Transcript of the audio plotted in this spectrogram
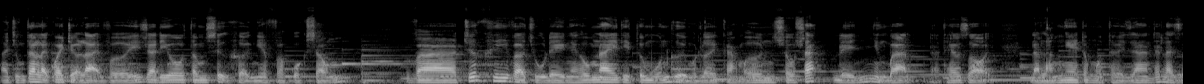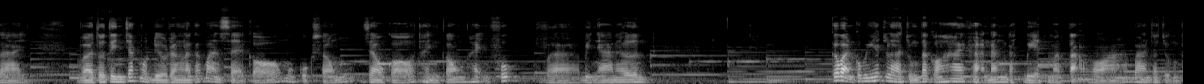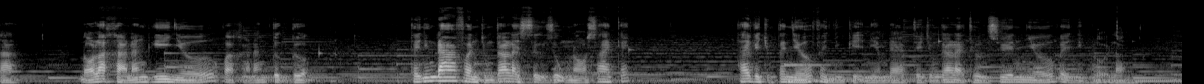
à, chúng ta lại quay trở lại với radio tâm sự khởi nghiệp và cuộc sống. Và trước khi vào chủ đề ngày hôm nay thì tôi muốn gửi một lời cảm ơn sâu sắc đến những bạn đã theo dõi đã lắng nghe trong một thời gian rất là dài. Và tôi tin chắc một điều rằng là các bạn sẽ có một cuộc sống giàu có thành công hạnh phúc và bình an hơn. Các bạn có biết là chúng ta có hai khả năng đặc biệt mà tạo hóa ban cho chúng ta? Đó là khả năng ghi nhớ và khả năng tưởng tượng thế nhưng đa phần chúng ta lại sử dụng nó sai cách. Thay vì chúng ta nhớ về những kỷ niệm đẹp thì chúng ta lại thường xuyên nhớ về những lỗi lầm.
